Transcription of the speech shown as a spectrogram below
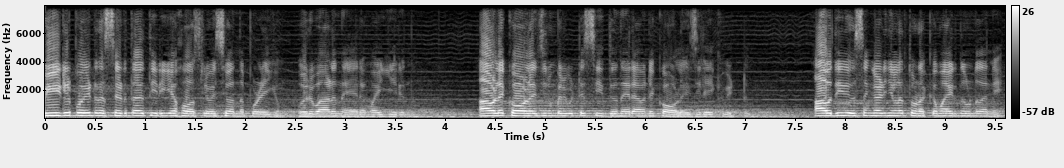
വീട്ടിൽ പോയി ഡ്രസ്സ് എടുത്താൽ തിരികെ ഹോസ്റ്റലിൽ വെച്ച് വന്നപ്പോഴേക്കും ഒരുപാട് നേരം വൈകിയിരുന്നു. അവളെ കോളേജിന് മുമ്പിൽ വിട്ട് സിദ്ധു നേരെ അവന്റെ കോളേജിലേക്ക് വിട്ടു. അവധി ദിവസം കഴിഞ്ഞുള്ള തുടക്കമായിരുന്നുകൊണ്ട് തന്നെ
